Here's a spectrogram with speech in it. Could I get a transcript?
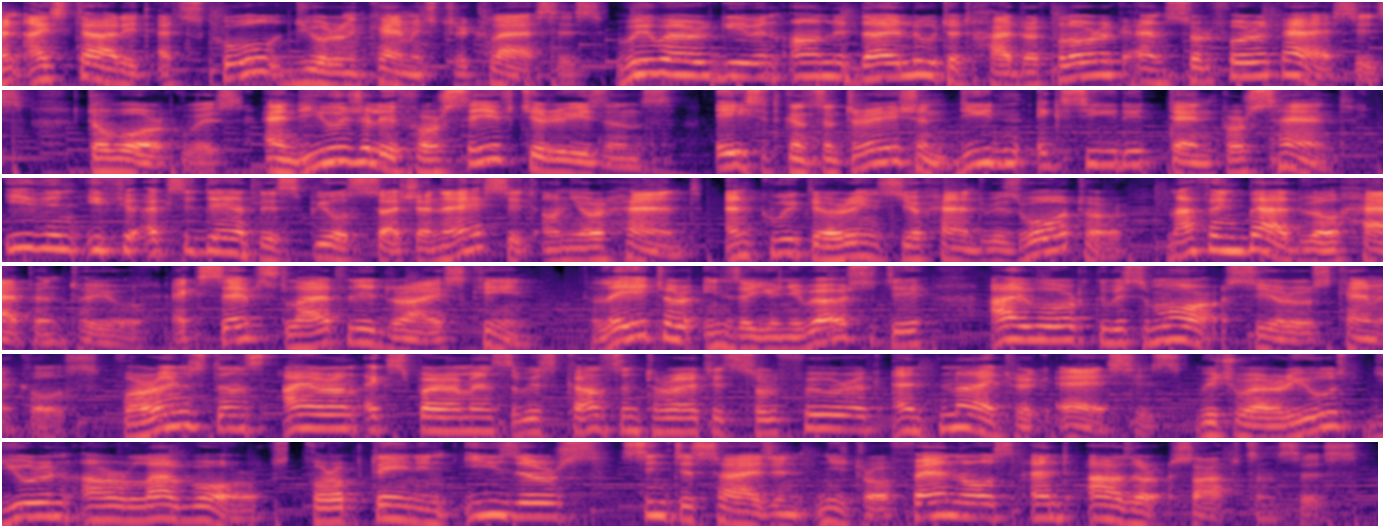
When I studied at school during chemistry classes, we were given only diluted hydrochloric and sulfuric acids to work with, and usually for safety reasons, acid concentration didn't exceed 10%. Even if you accidentally spill such an acid on your hand and quickly rinse your hand with water, nothing bad will happen to you, except slightly dry skin. Later in the university, I worked with more serious chemicals. For instance, I ran experiments with concentrated sulfuric and nitric acids, which were used during our lab works for obtaining ethers, synthesizing nitrophenols and other substances.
